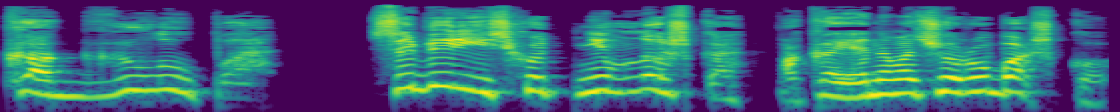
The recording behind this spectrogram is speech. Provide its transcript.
Как глупо! Соберись хоть немножко, пока я намочу рубашку!»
